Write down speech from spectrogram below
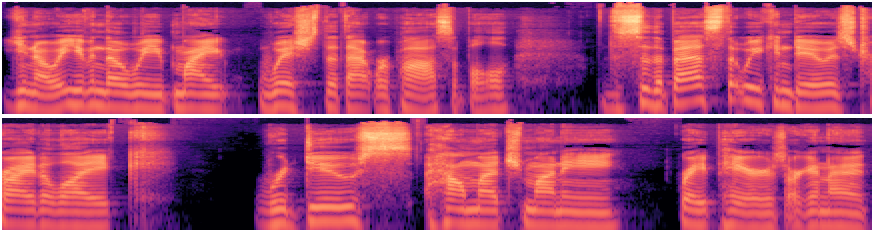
you know even though we might wish that that were possible. So the best that we can do is try to like reduce how much money ratepayers are going to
